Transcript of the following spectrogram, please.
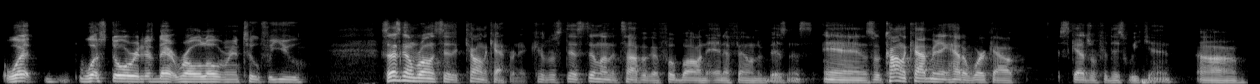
What what story does that roll over into for you? So that's gonna roll into Colin Kaepernick because we're still still on the topic of football and the NFL and the business. And so Colin Kaepernick had a workout scheduled for this weekend. Um,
